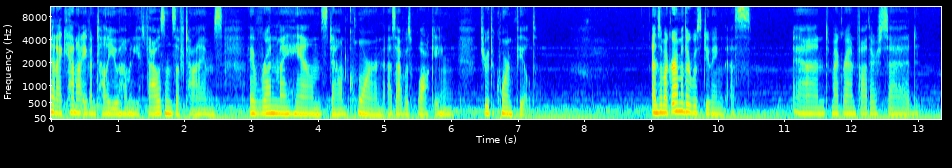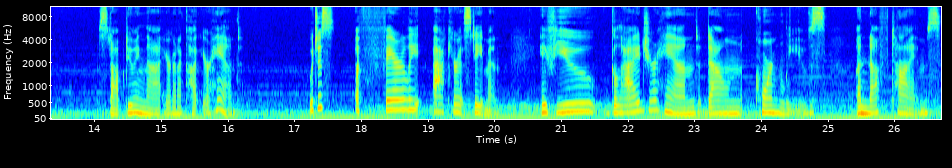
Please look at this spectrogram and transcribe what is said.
And I cannot even tell you how many thousands of times I run my hands down corn as I was walking through the cornfield. And so my grandmother was doing this. And my grandfather said, Stop doing that. You're going to cut your hand. Which is a fairly accurate statement. If you glide your hand down corn leaves enough times,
